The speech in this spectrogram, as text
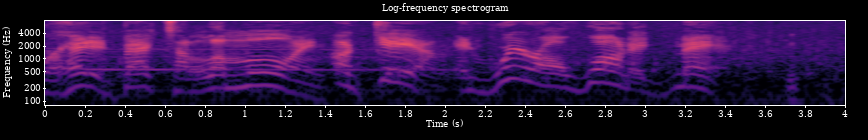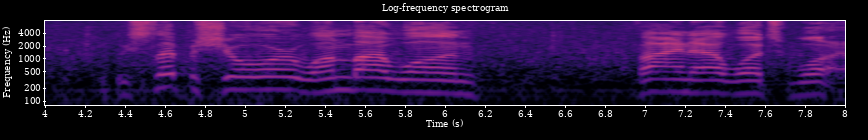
we're headed back to Lemoyne again, and we're all wanted men. We slip ashore one by one, find out what's what.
